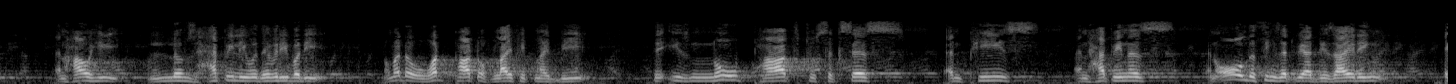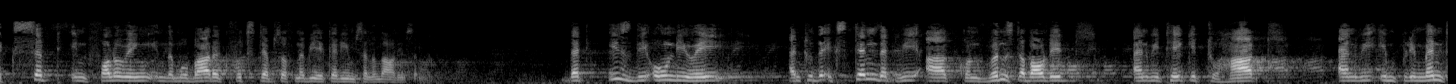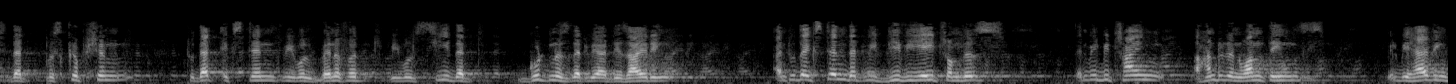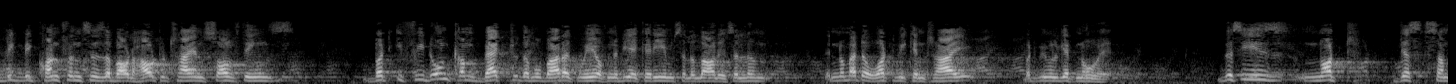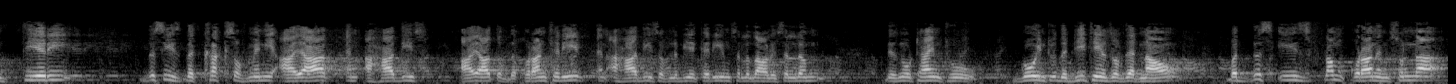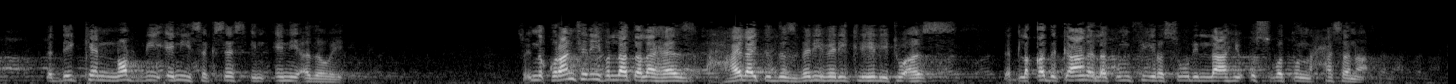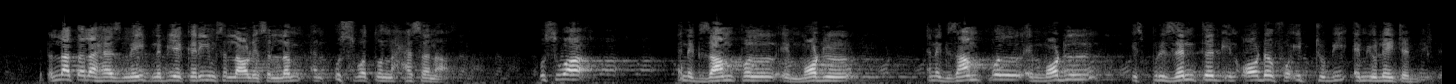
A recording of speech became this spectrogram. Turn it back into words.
and how he lives happily with everybody. No matter what part of life it might be, there is no path to success and peace and happiness and all the things that we are desiring except in following in the Mubarak footsteps of Nabi Kareem sallallahu alaihi wasallam. That is the only way and to the extent that we are convinced about it and we take it to heart and we implement that prescription, to that extent we will benefit, we will see that goodness that we are desiring. And to the extent that we deviate from this, then we'll be trying 101 things. We'll be having big, big conferences about how to try and solve things. But if we don't come back to the Mubarak way of Nabi Kareem sallallahu alayhi wasallam, then no matter what we can try, but we will get nowhere. This is not just some theory. This is the crux of many ayat and ahadith, ayat of the Quran Sharif and ahadith of Nabi Kareem sallallahu alayhi wasallam. There's no time to go into the details of that now, but this is from Quran and Sunnah that there cannot be any success in any other way. So in the Quran Sharif, Allah Ta'ala has highlighted this very, very clearly to us that لَقَدْ كَانَ لَكُمْ فِي رَسُولِ اللَّهِ أُسْوَةٌ حَسَنَةٌ That Allah Ta'ala has made Nabi Kareem Sallallahu Alaihi Wasallam an uswatun hasana. Uswa, an example, a model. an example, a model is presented in order for it to be emulated,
